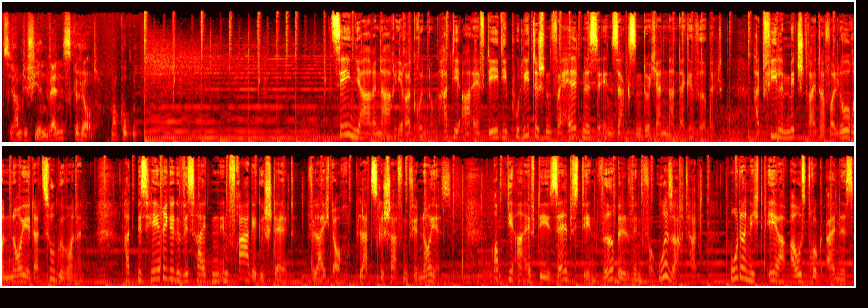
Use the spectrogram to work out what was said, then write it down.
Sie haben die vielen Wenns gehört. Mal gucken. Zehn Jahre nach ihrer Gründung hat die AfD die politischen Verhältnisse in Sachsen durcheinandergewirbelt, hat viele Mitstreiter verloren, neue dazugewonnen, hat bisherige Gewissheiten in Frage gestellt, vielleicht auch Platz geschaffen für Neues. Ob die AfD selbst den Wirbelwind verursacht hat oder nicht eher Ausdruck eines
